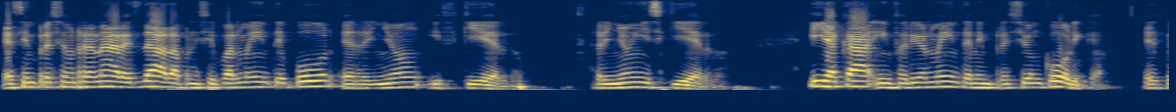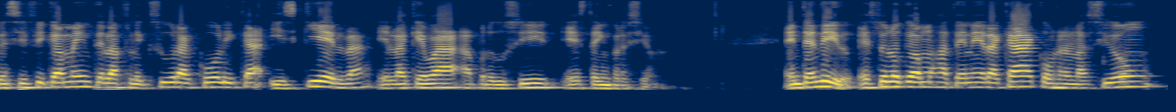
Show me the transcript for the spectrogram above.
Esa impresión renal es dada principalmente por el riñón izquierdo. Riñón izquierdo. Y acá inferiormente la impresión cólica. Específicamente la flexura cólica izquierda es la que va a producir esta impresión. ¿Entendido? Esto es lo que vamos a tener acá con relación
